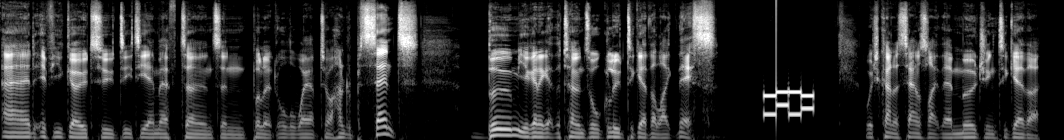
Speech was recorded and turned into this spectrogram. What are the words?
And if you go to DTMF tones and pull it all the way up to 100%, boom, you're going to get the tones all glued together like this which kind of sounds like they're merging together.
